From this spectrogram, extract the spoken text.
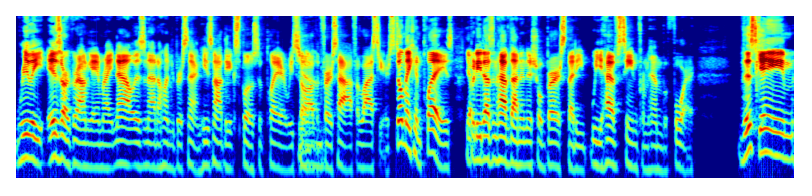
really is our ground game right now, isn't at 100. percent He's not the explosive player we saw Yeah. the first half of last year. Still making plays, Yep. but he doesn't have that initial burst that he we have seen from him before. This game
